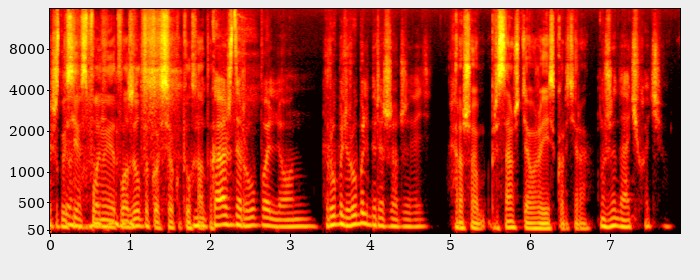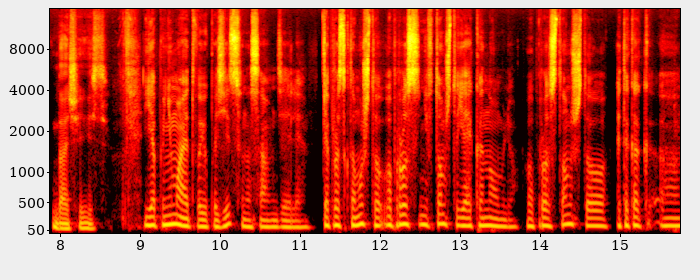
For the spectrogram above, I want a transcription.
что? 7,5 отложил, такой, все, купил Ну, хату. каждый рубль, он... Рубль рубль бережет же ведь. Хорошо, представь, что у тебя уже есть квартира. Уже дачу хочу. Дача есть. Я понимаю твою позицию на самом деле. Я просто к тому, что вопрос не в том, что я экономлю. Вопрос в том, что это как, э,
